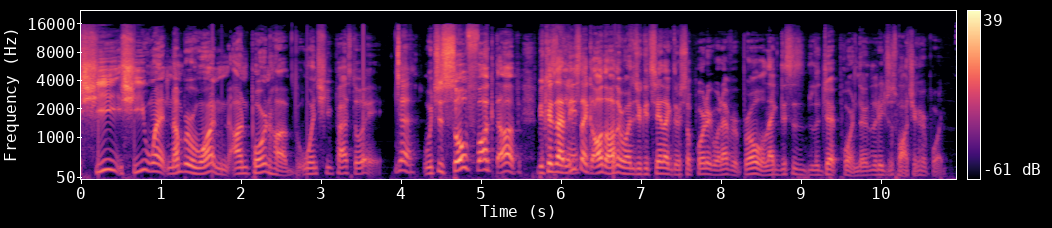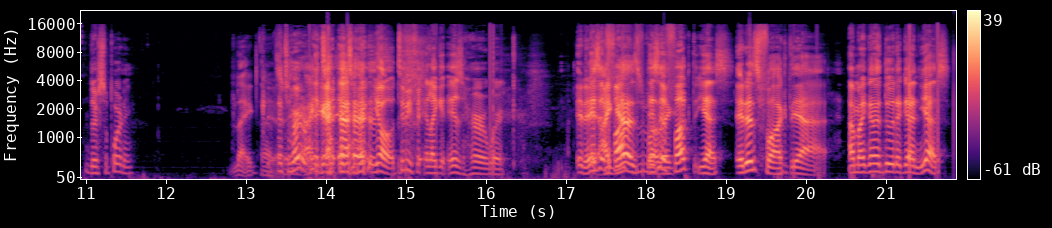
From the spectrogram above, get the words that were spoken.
she she went number one on Pornhub when she passed away, Yeah, which is so fucked up. Because at Yeah. least like all the other ones, you could say like they're supporting whatever, bro. Like this is legit porn. They're literally just watching her porn. they're supporting. Like Yeah. It's her. I It's, it's her. Yo, to be fair, like it is her work. It Is is. it I fucked? guess. But Is like, it fucked? Yes. It is fucked. Yeah. Am I gonna do it again? Yes.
